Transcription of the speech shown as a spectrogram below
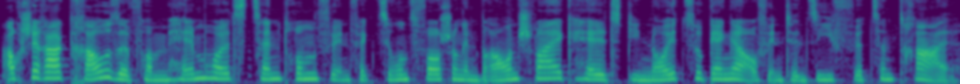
Auch Gerard Krause vom Helmholtz-Zentrum für Infektionsforschung in Braunschweig hält die Neuzugänge auf Intensiv für zentral.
